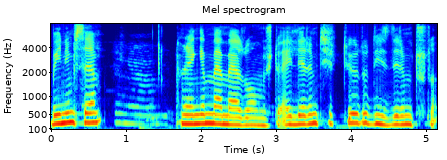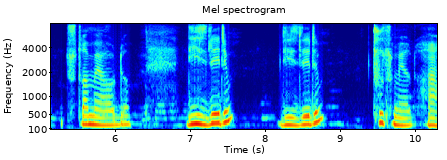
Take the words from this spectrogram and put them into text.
Benimse rengim bembeyaz olmuştu. Ellerim titriyordu, dizlerim tuta- tutamıyordu. Dizlerim, dizlerim tutmuyordu. Ha,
